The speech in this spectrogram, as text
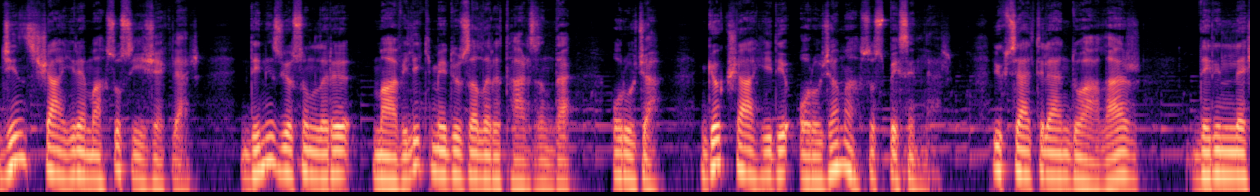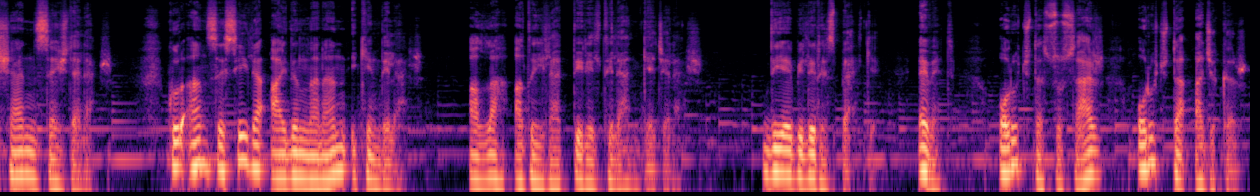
cins şaire mahsus yiyecekler, deniz yosunları, mavilik medüzaları tarzında, oruca, gök şahidi oruca mahsus besinler, yükseltilen dualar, derinleşen secdeler, Kur'an sesiyle aydınlanan ikindiler. Allah adıyla diriltilen geceler. Diyebiliriz belki. Evet, oruç da susar, oruç da acıkır.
